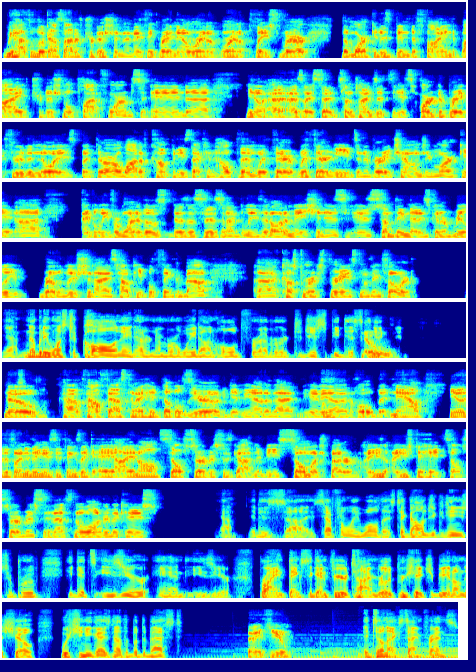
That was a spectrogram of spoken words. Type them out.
we have to look outside of tradition. And i think right now we're in a we're in a place where the market has been defined by traditional platforms. And uh, you know as i said sometimes it's it's hard to break through the noise but there are a lot of companies that can help them with their with their needs in a very challenging market. Uh, i believe we're one of those businesses and i believe that automation is is something that is going to really revolutionize how people think about uh, customer experience moving forward. Yeah nobody wants to call an 800 number and wait on hold forever to just be disconnected. No, how how fast can I hit double zero to get me out of that, get me out of that hole? But now, you know, the funny thing is, things like AI and all self service has gotten to be so much better. I I used to hate self service, and that's no longer the case. Yeah, it is. Uh, it's definitely well as technology continues to improve, it gets easier and easier. Brian, thanks again for your time. Really appreciate you being on the show. Wishing you guys nothing but the best. Thank you. Until next time, friends.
